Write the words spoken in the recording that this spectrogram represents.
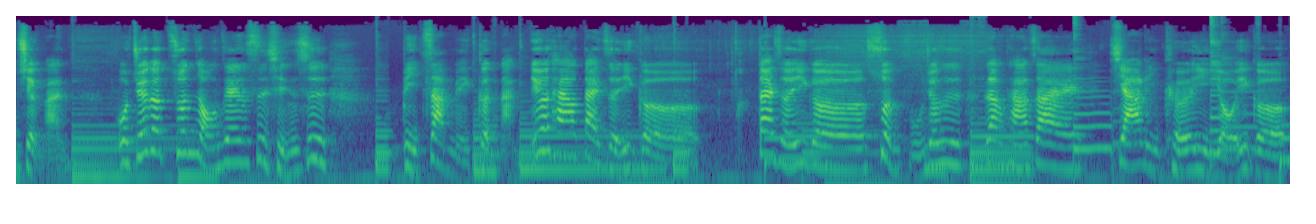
建安。我觉得尊荣这件事情是比赞美更难，因为他要带着一个带着一个顺服，就是让他在家里可以有一个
